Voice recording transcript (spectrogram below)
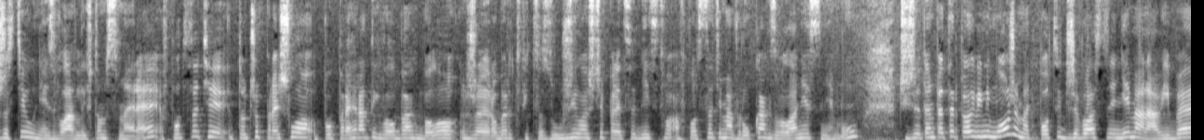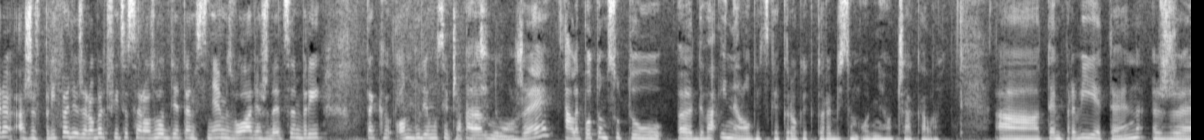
že ste ju nezvládli v tom smere. V podstate to, čo prešlo po prehratých voľbách, bolo, že Robert Fico zúžil ešte predsedníctvo a v podstate má v rukách zvolanie snemu. Čiže ten Peter Pellegrini môže mať pocit, že vlastne nemá na výber a že v prípade, že Robert Fico sa rozhodne ten snem zvolať až v decembri, tak on bude musieť čakať. Môže, ale potom sú tu e, dva iné logické praktické kroky, ktoré by som od neho čakala. A ten prvý je ten, že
